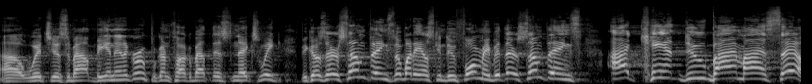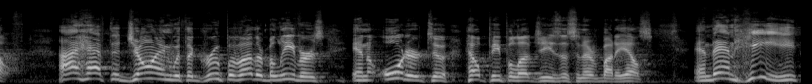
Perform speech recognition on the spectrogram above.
uh, which is about being in a group. We're going to talk about this next week because there are some things nobody else can do for me, but there are some things I can't do by myself. I have to join with a group of other believers in order to help people love Jesus and everybody else. And then He,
